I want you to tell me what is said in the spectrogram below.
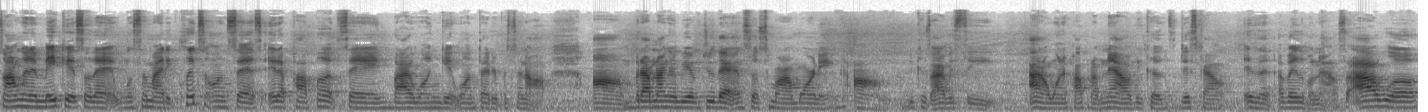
So I'm gonna make it so that when somebody clicks on sets, it'll pop up saying buy one get one 30% off. Um, but I'm not gonna be able to do that until tomorrow morning um, because obviously I don't want it popping up now because discount isn't available now. So I will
